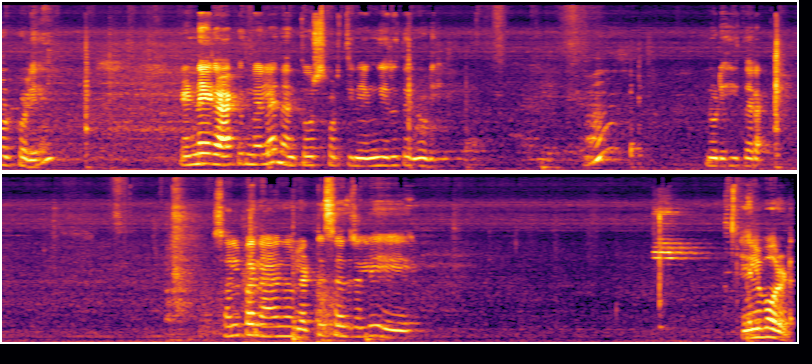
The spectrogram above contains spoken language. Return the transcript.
ನೋಡ್ಕೊಳ್ಳಿ. ಎಣ್ಣೆಗೆ ಹಾಕಿದ್ಮೇಲೆ ನಾನು ತೋರಿಸ್ಕೊಡ್ತೀನಿ, ಹೆಂಗಿರುತ್ತೆ ನೋಡಿ. ನೋಡಿ ಈ ಥರ. ಸ್ವಲ್ಪ ನಾನು ಲಟ್ಟಿಸೋದ್ರಲ್ಲಿ ಎಲ್ಬೋರ್ಡ್.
